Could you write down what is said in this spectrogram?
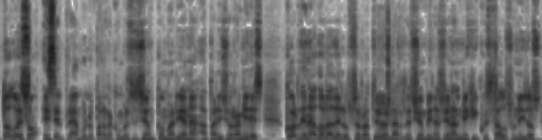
Todo eso es el preámbulo para la conversación con Mariana Aparicio Ramírez, coordinadora del Observatorio de la Relación Binacional México-Estados Unidos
